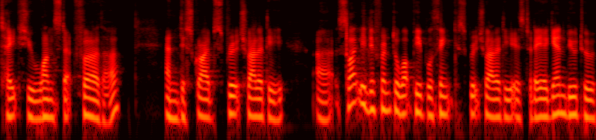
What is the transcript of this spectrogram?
takes you one step further and describes spirituality uh, slightly different to what people think spirituality is today. Again, due to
